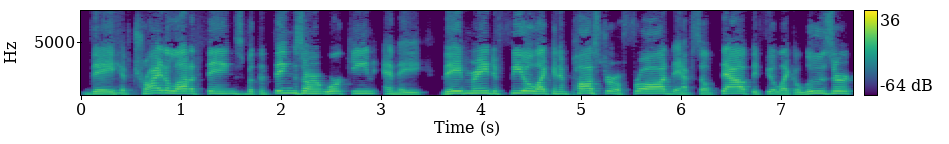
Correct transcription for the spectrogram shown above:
They have tried a lot of things, but the things aren't working and they they made to feel like an imposter, a fraud, they have self-doubt, they feel like a loser,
